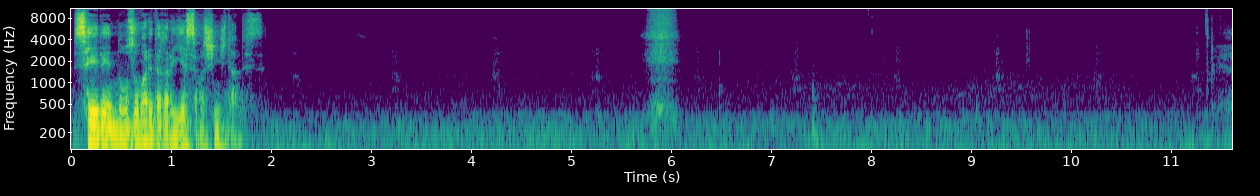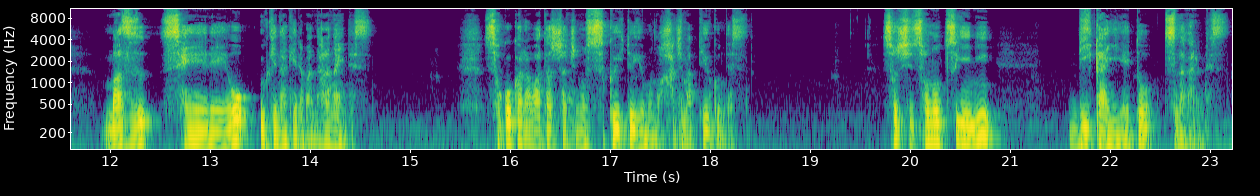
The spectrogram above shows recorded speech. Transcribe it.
精霊望まれたからイエス様を信じたんです。まず精霊を受けなければならないんです。そこから私たちの救いというものが始まっていくんです。そしてその次に理解へとつながるんです。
